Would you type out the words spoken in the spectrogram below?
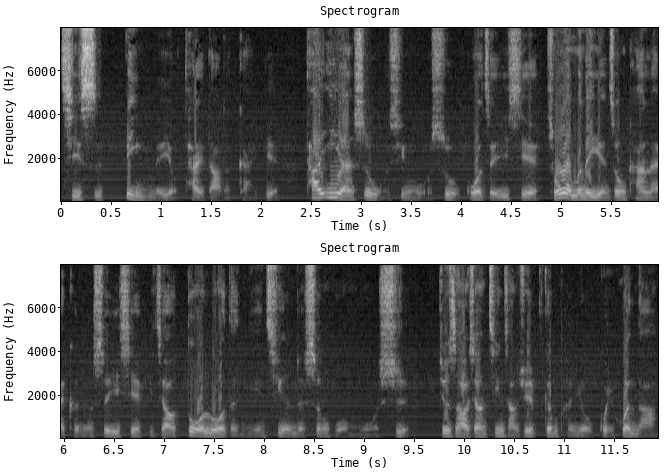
其实并没有太大的改变。他依然是我行我素，过着一些从我们的眼中看来，可能是一些比较堕落的年轻人的生活模式，就是好像经常去跟朋友鬼混啊，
